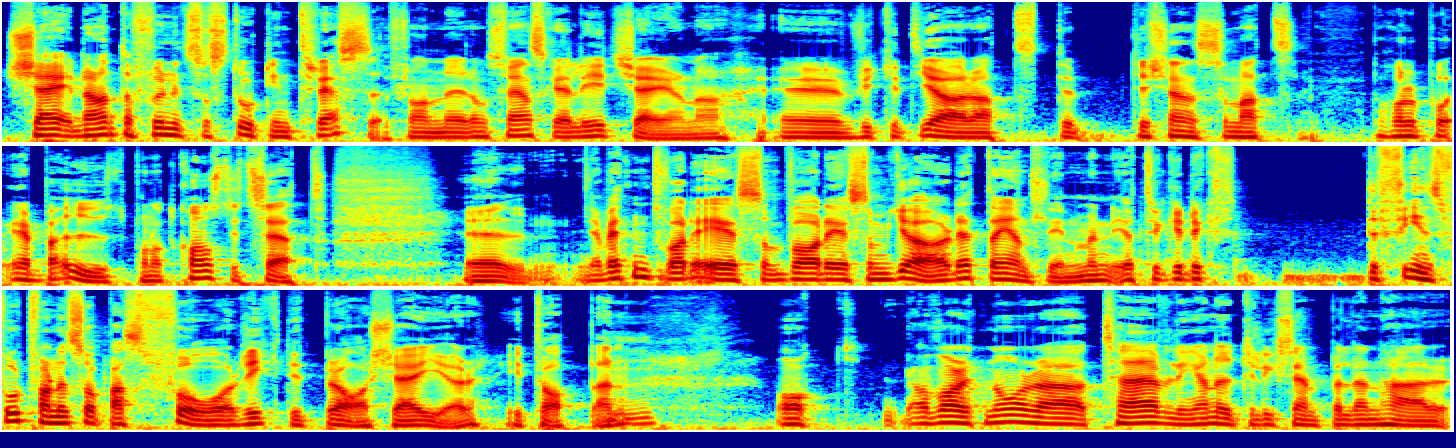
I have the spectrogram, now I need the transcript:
tjej, där det inte har funnits så stort intresse från de svenska elittjejerna. Eh, vilket gör att det, det, känns som att det håller på att ebba ut på något konstigt sätt. Eh, jag vet inte vad det, är som, vad det är som gör detta egentligen, men jag tycker det, det finns fortfarande så pass få riktigt bra tjejer i toppen. Mm. Och det har varit några tävlingar nu, till exempel den här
